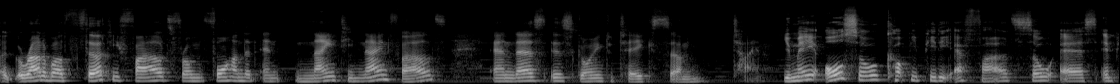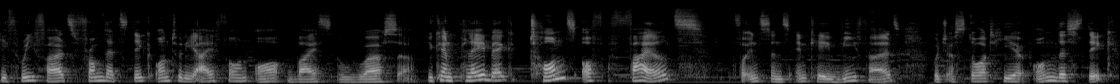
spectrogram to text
uh, around about 30 files from 499 files and this is going to take some time. You may also copy PDF files so as MP3 files from that stick onto the iPhone or vice versa. You can play back tons of files for instance MKV files, which are stored here on the stick.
